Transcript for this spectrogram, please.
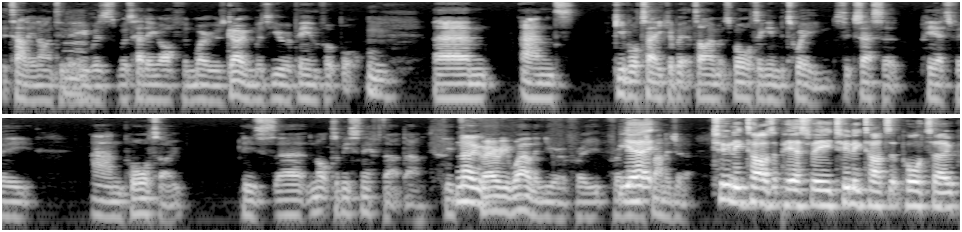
Italia 90 that he Mm. was was heading off and where he was going was European football. Mm. Um, and give or take a bit of time at Sporting in between, success at PSV and Porto is uh, not to be sniffed at, Dan. He Did No. very well in Europe for, a- for an Yeah. English manager. Two league titles at PSV, two league titles at Porto,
